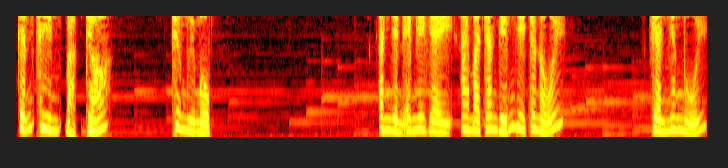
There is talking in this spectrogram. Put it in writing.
Cánh chim bạc gió Chương 11 Anh nhìn em như vậy, Ai mà trang điểm gì cho nổi? Chàng nhăn mũi.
